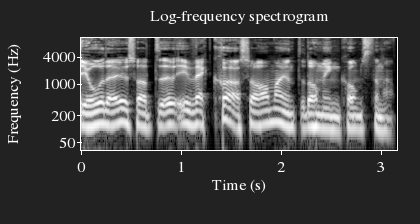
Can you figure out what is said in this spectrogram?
Jo, det är ju så att i Växjö så har man ju inte de inkomsterna.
